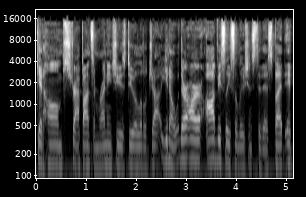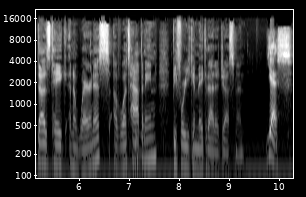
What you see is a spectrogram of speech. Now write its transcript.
get home strap on some running shoes do a little job you know there are obviously solutions to this but it does take an awareness of what's happening before you can make that adjustment Yes,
